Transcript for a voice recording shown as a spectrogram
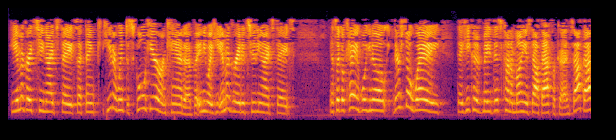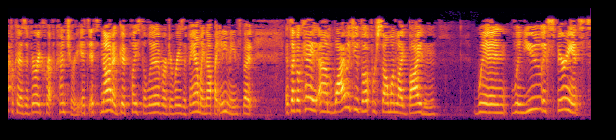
He immigrates to the United States. I think he either went to school here or in Canada, but anyway, he immigrated to the United States. It's like, okay, well, you know, there's no way that he could have made this kind of money in South Africa. And South Africa is a very corrupt country. It's it's not a good place to live or to raise a family, not by any means. But it's like, okay, um, why would you vote for someone like Biden when when you experienced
